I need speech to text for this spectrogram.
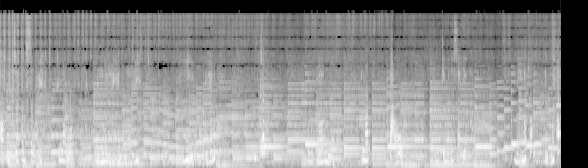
ออกมาเจอคนสวยที่เรานี่ไงเห็นไหมนี่ออกแล้วนะจ๊ะดูกันรอบเตาเมื่อกี้ไม่ได้ใส่เยอะนี่นะคะเห็นไหมคะ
